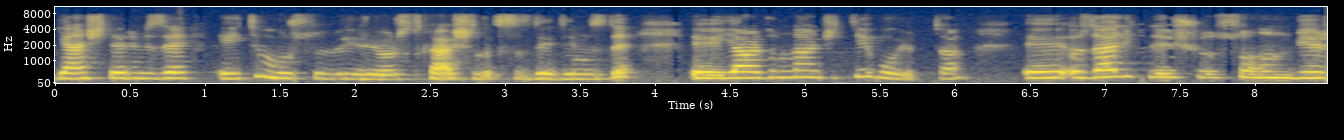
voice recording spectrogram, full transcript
gençlerimize eğitim bursu veriyoruz karşılıksız dediğimizde e, yardımlar ciddi boyutta. E, özellikle şu son bir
